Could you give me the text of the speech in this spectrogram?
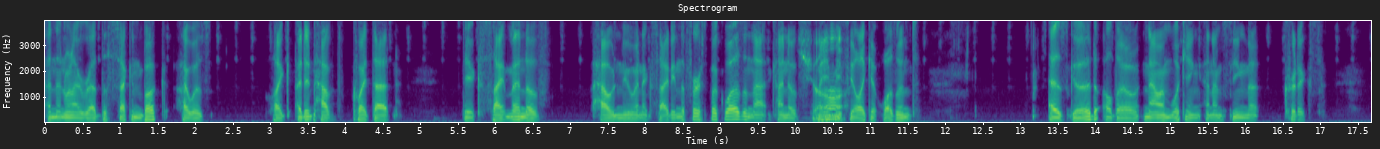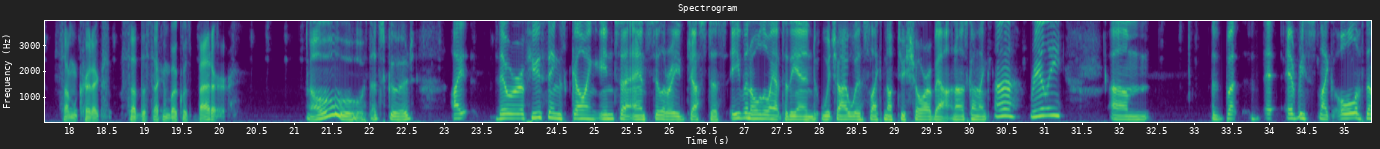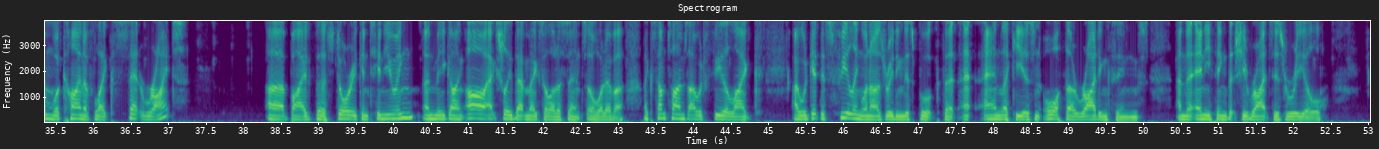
And then when I read the second book, I was like, I didn't have quite that the excitement of how new and exciting the first book was, and that kind of made me feel like it wasn't as good. Although now I'm looking and I'm seeing that critics, some critics said the second book was better. Oh, that's good. I there were a few things going into ancillary justice, even all the way up to the end, which I was like not too sure about, and I was kind of like, ah, really? Um, but every like all of them were kind of like set right. Uh, by the story continuing and me going, oh, actually, that makes a lot of sense, or whatever. Like sometimes I would feel like I would get this feeling when I was reading this book that A- Ann Leckie is an author writing things, and that anything that she writes is real,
